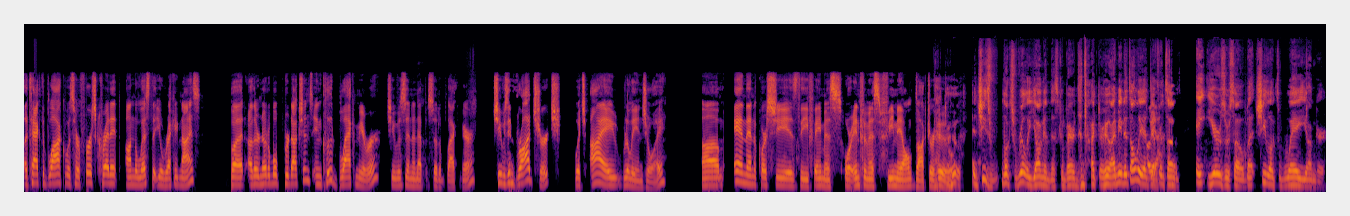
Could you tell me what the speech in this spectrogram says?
Attack the Block was her first credit on the list that you'll recognize. But other notable productions include Black Mirror. She was in an episode of Black Mirror. She was in Broadchurch, which I really enjoy. Um, and then, of course, she is the famous or infamous female Doctor, Who. Doctor Who. And she's looks really young in this compared to Doctor Who. I mean, it's only a Oh, yeah. difference of eight years or so, but she looks way younger.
